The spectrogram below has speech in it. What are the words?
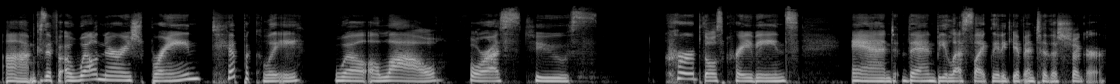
Because um, if a well nourished brain typically will allow for us to curb those cravings and then be less likely to give into the sugar.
